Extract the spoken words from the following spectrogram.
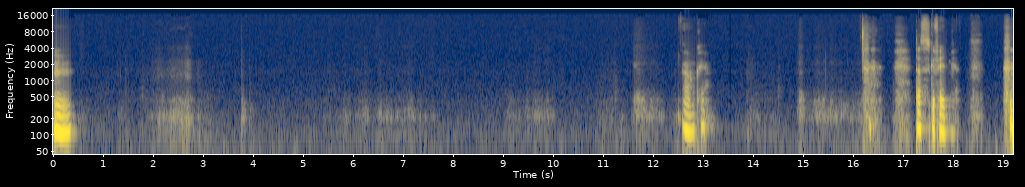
Hm. Ah, okay. Das gefällt mir.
